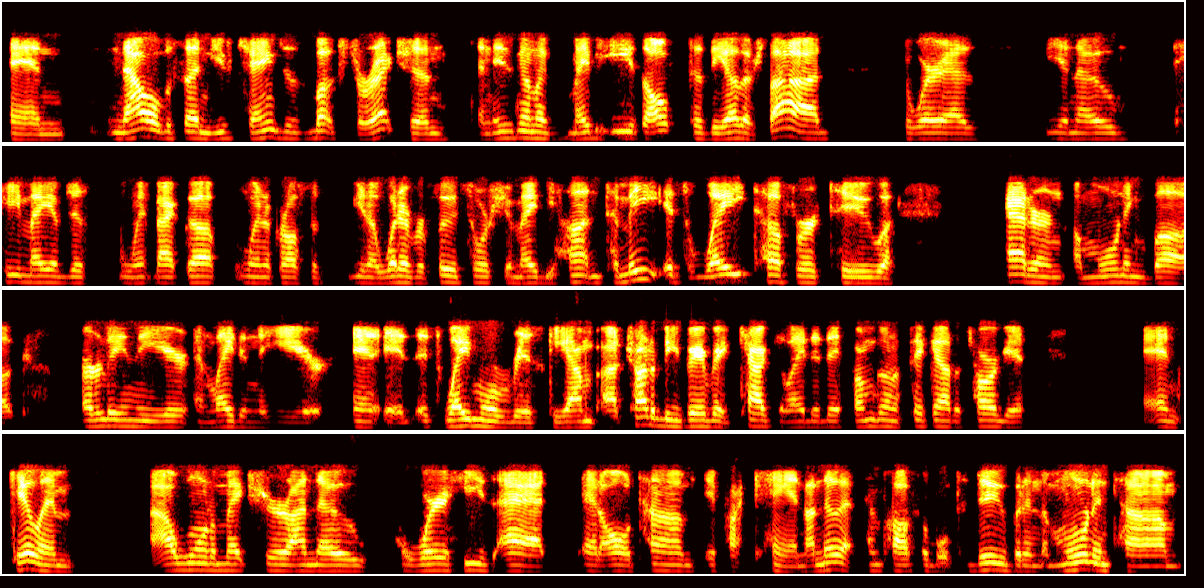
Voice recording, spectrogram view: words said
And now all of a sudden you've changed this buck's direction and he's going to maybe ease off to the other side whereas you know he may have just went back up went across the you know whatever food source you may be hunting to me it's way tougher to pattern a morning buck early in the year and late in the year and it, it's way more risky i'm i try to be very very calculated if i'm going to pick out a target and kill him i want to make sure i know where he's at at all times if I can. I know that's impossible to do, but in the morning time,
